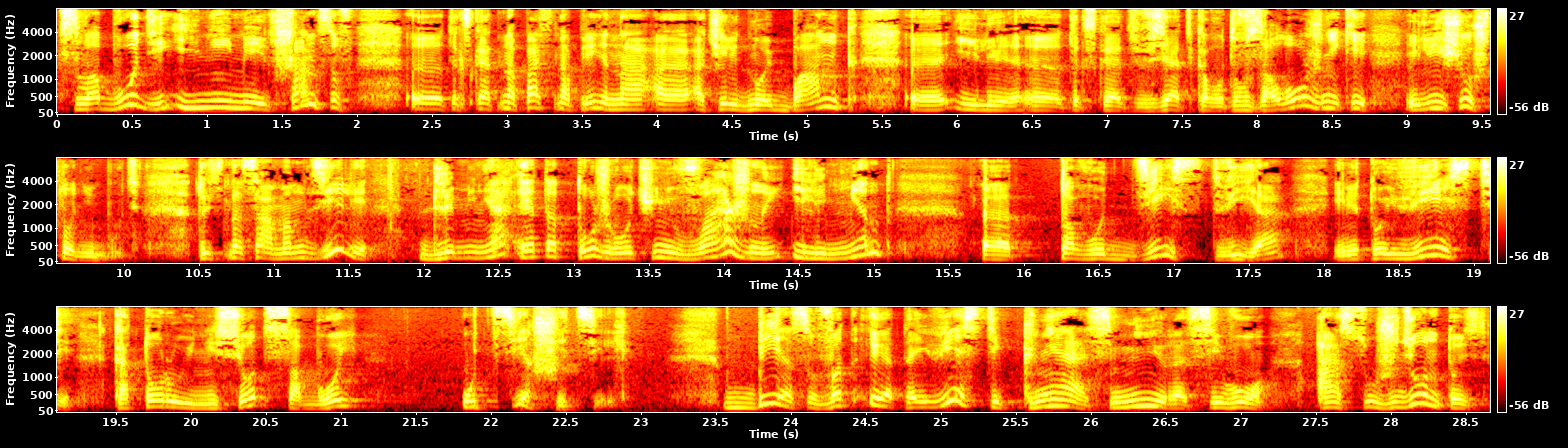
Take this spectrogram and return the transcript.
свободе и не имеет шансов, э, так сказать, напасть на, на э, очередной банк э, или, э, так сказать, взять кого-то в заложники или еще что-нибудь. То есть на самом деле для меня это тоже очень важный элемент э, того действия или той вести, которую несет с собой утешитель. Без вот этой вести князь мира сего осужден, то есть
